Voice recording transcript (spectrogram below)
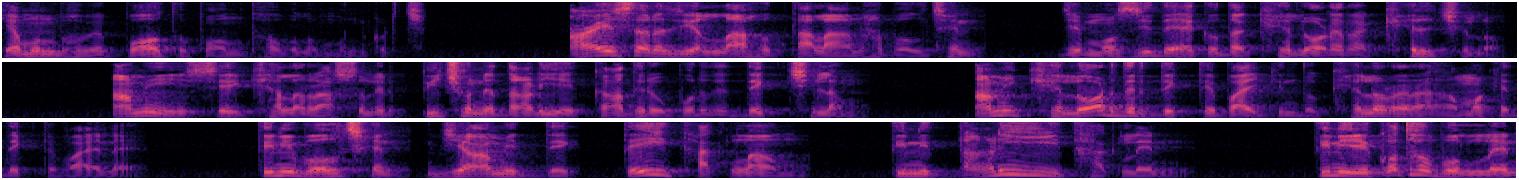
কেমনভাবে পথ ও পন্থা অবলম্বন করছে আয়েসা রাজি আল্লাহ তালা আনহা বলছেন যে, মসজিদে একদা খেলোয়াড়েরা খেলছিল। আমি সেই খেলার আসলের পিছনে দাঁড়িয়ে কাঁধের উপরে দেখছিলাম। আমি খেলোয়াড়দের দেখতে পাই, কিন্তু খেলোয়াড়েরা আমাকে দেখতে পায় না তিনি বলছেন যে আমি দেখতেই থাকলাম, তিনি দাঁড়িয়েই থাকলেন। তিনি একথাও বললেন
